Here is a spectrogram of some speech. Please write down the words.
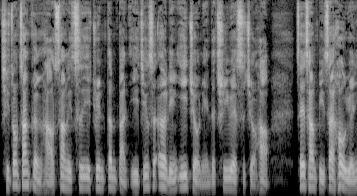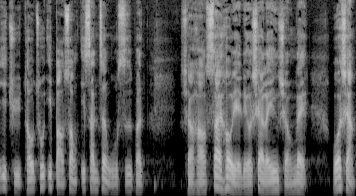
其中张耿豪上一次一军登板已经是二零一九年的七月十九号，这场比赛后援一局投出一保送一三振无失分。小豪赛后也流下了英雄泪。我想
